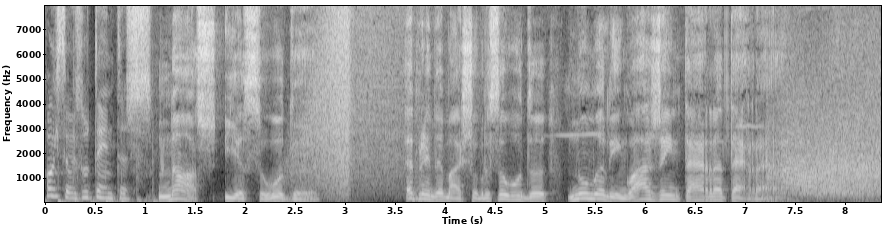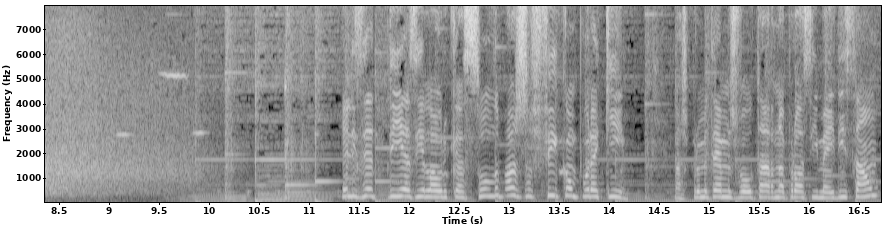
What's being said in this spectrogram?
aos seus utentes. Nós e a saúde. Aprenda mais sobre saúde numa linguagem terra-terra. Elisete Dias e Lauro Caçul hoje ficam por aqui. Nós prometemos voltar na próxima edição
